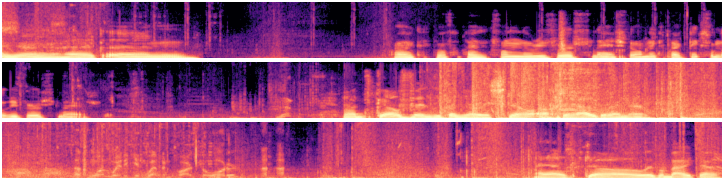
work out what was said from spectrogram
En dan heb ik een... Gebruik ik, wat gebruik ik van de reverse flash dan? Ik gebruik niks van de reverse flash. Nou, die Kelvin, die kan jij snel achteruit rennen. That's one way to get weapon parts to order. Let's go, ik ben buiten.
